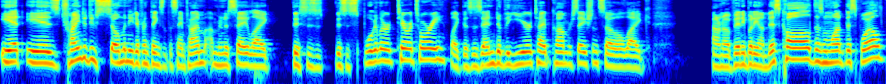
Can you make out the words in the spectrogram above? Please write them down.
it is trying to do so many different things at the same time. I'm going to say like this is this is spoiler territory, like this is end of the year type conversation. So like I don't know if anybody on this call doesn't want this spoiled.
